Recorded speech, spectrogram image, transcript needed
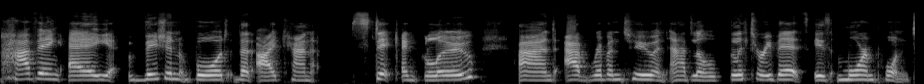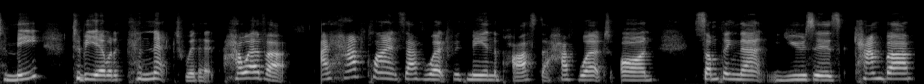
having a vision board that I can stick and glue and add ribbon to and add little glittery bits is more important to me to be able to connect with it. However, I have clients that have worked with me in the past that have worked on something that uses Canva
